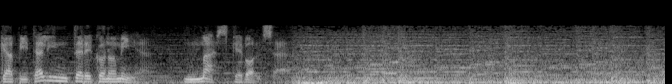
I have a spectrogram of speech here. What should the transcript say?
Capital Intereconomía, más que bolsa.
